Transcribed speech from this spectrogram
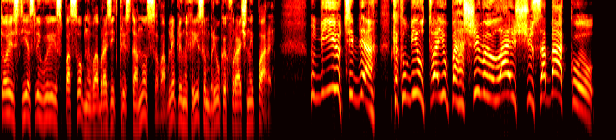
То есть, если вы способны вообразить крестоносца в облепленных рисом брюках фрачной пары. «Убью тебя, как убил твою пошивую лающую собаку!»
